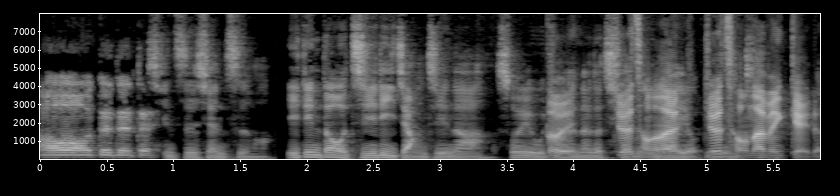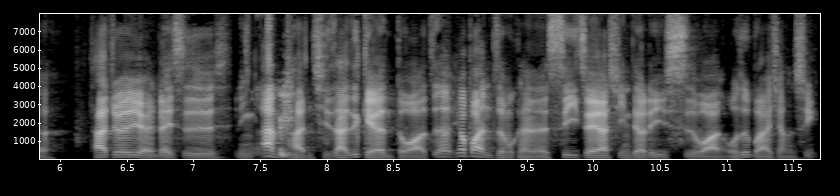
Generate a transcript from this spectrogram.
哦，对对对，薪资限制嘛，一定都有激励奖金啊，所以我觉得那个钱就是从那就是从那边给的。他就是有点类似，你暗盘其实还是给很多啊，这要不然怎么可能 CJ 啊新特利四万？我是不太相信。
